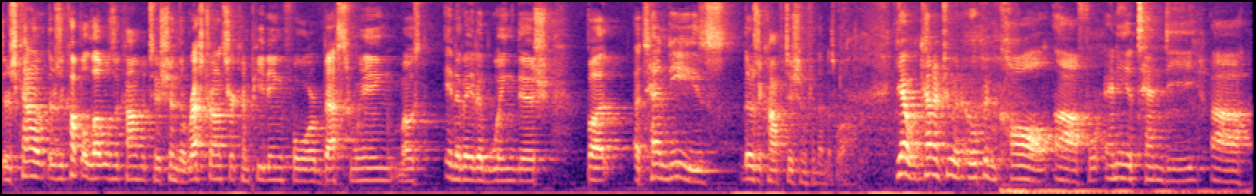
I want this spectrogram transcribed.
there's kind of there's a couple levels of competition. The restaurants are competing for best wing, most innovative wing dish, but attendees there's a competition for them as well yeah, we kind of do an open call uh, for any attendee uh,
